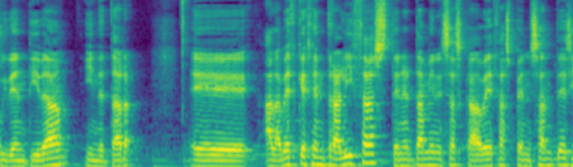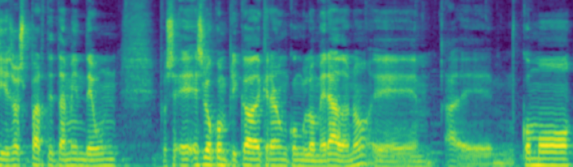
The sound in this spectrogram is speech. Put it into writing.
identidad, intentar eh, a la vez que centralizas, tener también esas cabezas pensantes y eso es parte también de un... Pues eh, es lo complicado de crear un conglomerado, ¿no? Eh, cómo...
